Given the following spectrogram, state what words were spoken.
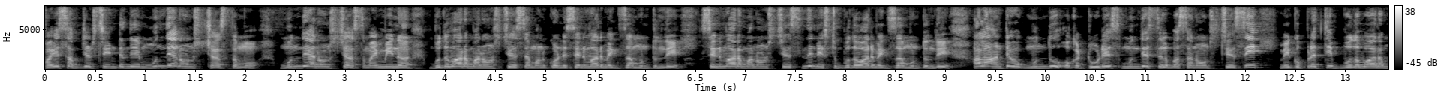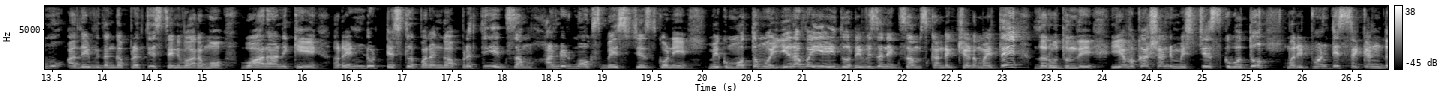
ఫైవ్ సబ్జెక్ట్స్ ఏంటంటే ముందే అనౌన్స్ చేస్తాము. ముందే అనౌన్స్ చేస్తాం ఐ మీన్ బుధవారం అనౌన్స్ చేసామనుకోండి శనివారం ఎగ్జామ్ ఉంటుంది. శనివారం అనౌన్స్ చేసింది నెక్స్ట్ బుధవారం ఎగ్జామ్ ఉంటుంది. అలా అంటే ఒక ముందు ఒక టూ డేస్ ముందే సిలబస్ అనౌన్స్ చేసి మీకు ప్రతి బుధవారము అదేవిధంగా ప్రతి శనివారము వారానికి రెండు టెస్ట్ల పరంగా ప్రతి ఎగ్జామ్ హండ్రెడ్ మార్క్స్ బేస్ చేసుకొని మీకు మొత్తము ఇరవై ఐదు రివిజన్ ఎగ్జామ్స్ కండక్ట్ చేయడం అయితే జరుగుతుంది. ఈ అవకాశాన్ని మిస్ చేసుకోవద్దు. మరి ట్వంటీ సెకండ్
